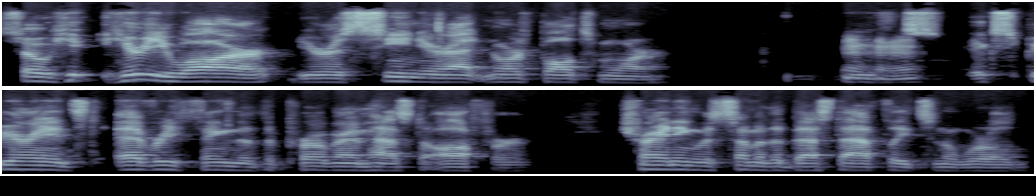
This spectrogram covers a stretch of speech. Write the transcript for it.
So he, here you are, you're a senior at North Baltimore. You've mm-hmm. experienced everything that the program has to offer, training with some of the best athletes in the world,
